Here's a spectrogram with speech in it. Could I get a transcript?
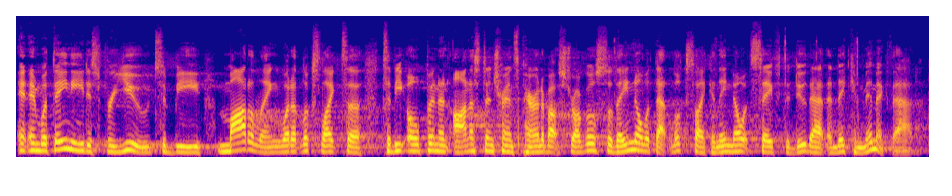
And, and, what they need is for you to be modeling what it looks like to, to be open and honest and transparent about struggles so they know what that looks like and they know it's safe to do that and they can mimic that.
